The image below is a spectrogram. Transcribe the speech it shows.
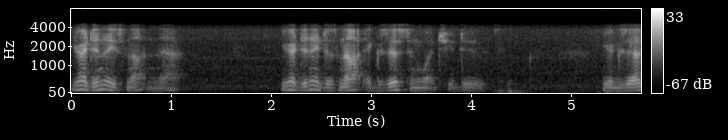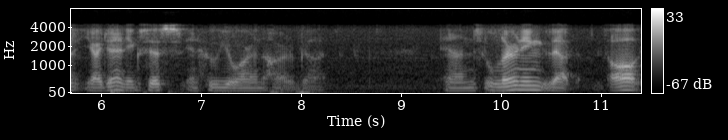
your identity is not in that. Your identity does not exist in what you do. Your, your identity exists in who you are in the heart of God. And learning that all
